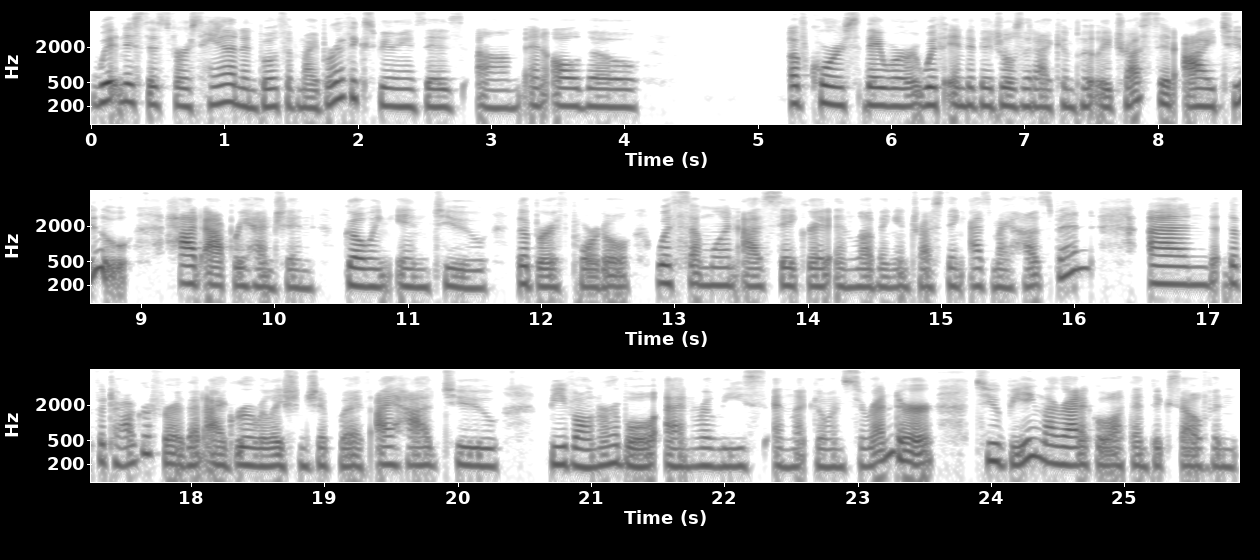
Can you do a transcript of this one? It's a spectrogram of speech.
witnessed this firsthand in both of my birth experiences, um, and although of course, they were with individuals that I completely trusted. I too had apprehension going into the birth portal with someone as sacred and loving and trusting as my husband and the photographer that I grew a relationship with. I had to be vulnerable and release and let go and surrender to being my radical, authentic self and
